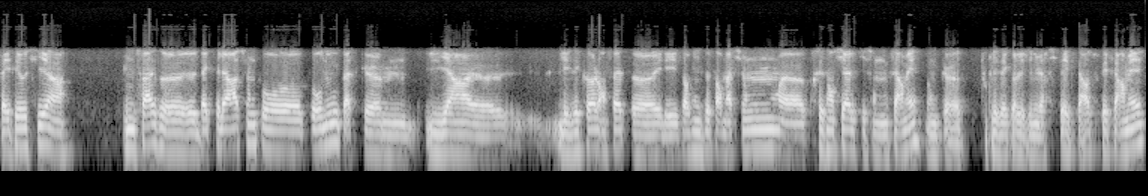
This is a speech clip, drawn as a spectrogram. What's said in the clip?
ça a été aussi une phase d'accélération pour pour nous parce que il y a les écoles en fait euh, et les organismes de formation euh, présentiels qui sont fermés, donc euh, toutes les écoles, les universités, etc. Tout est fermé.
